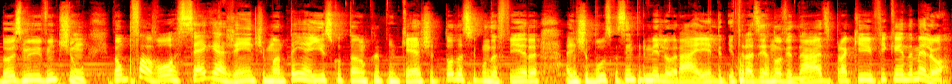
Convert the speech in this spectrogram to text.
2021. Então, por favor, segue a gente, mantenha aí escutando o Clipping Cast toda segunda-feira. A gente busca sempre melhorar ele e trazer novidades para que fique ainda melhor.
